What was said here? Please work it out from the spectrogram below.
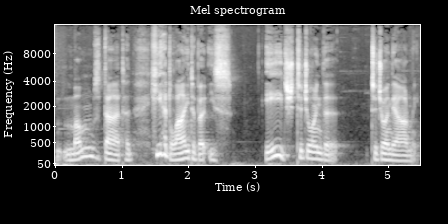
mum's dad had, he had lied about his age to join the, to join the army.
